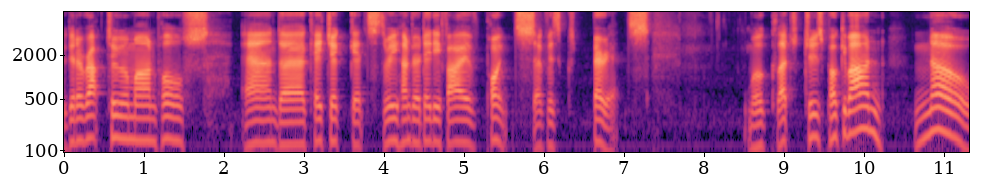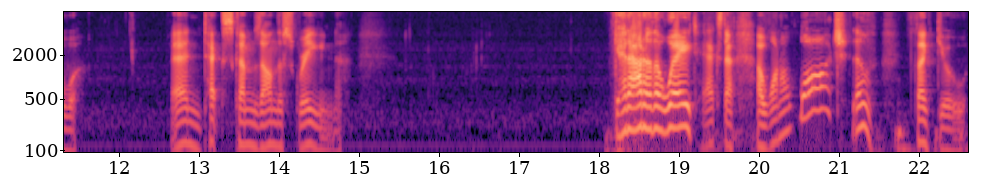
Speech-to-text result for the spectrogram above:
We get a Rock Tomb on Plusle, and uh, Kachik gets 385 points of experience. Will Clutch choose Pokemon? No! And text comes on the screen. Get out of the way, text. I, I wanna watch. Oh, thank you.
